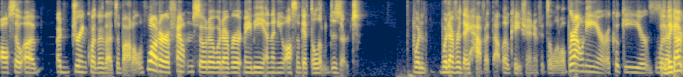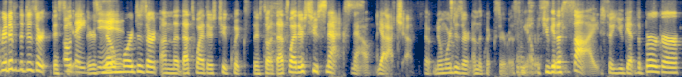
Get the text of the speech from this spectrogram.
also a, a drink, whether that's a bottle of water, a fountain soda, whatever it may be, and then you also get the little dessert. What, whatever they have at that location, if it's a little brownie or a cookie or whatever. So they got rid of the dessert this Oh, year. they there's no more dessert on the. That's why there's two quicks. There's so that's why there's two snacks now. Yeah, Gotcha. so no more dessert on the quick service meal, but you get a side. So you get the burger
